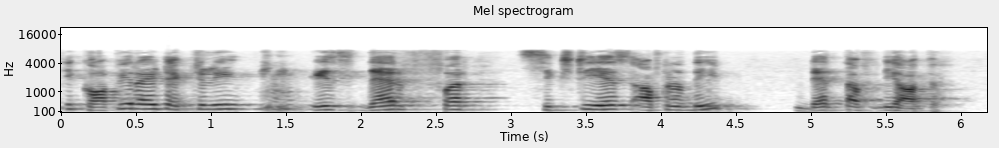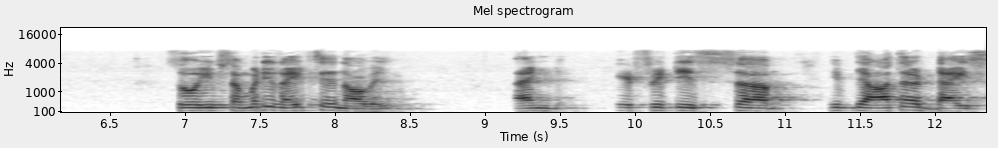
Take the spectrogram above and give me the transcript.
See, copyright actually is there for 60 years after the death of the author. So if somebody writes a novel and if it is uh, if the author dies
